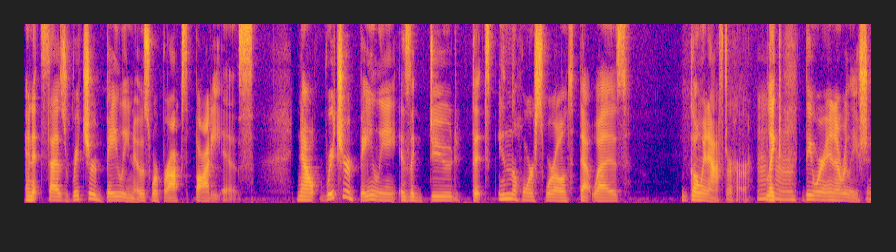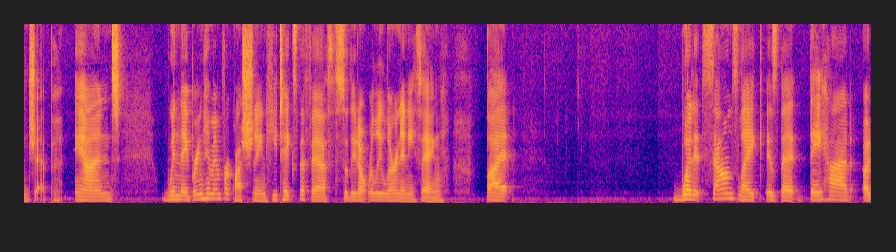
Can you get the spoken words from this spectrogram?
And it says, Richard Bailey knows where Brach's body is. Now, Richard Bailey is a dude that's in the horse world that was going after her. Mm-hmm. Like they were in a relationship. And when they bring him in for questioning, he takes the fifth, so they don't really learn anything. But what it sounds like is that they had a,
